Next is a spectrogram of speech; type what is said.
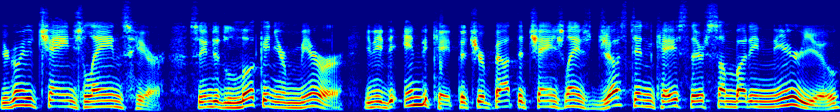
You're going to change lanes here. So you need to look in your mirror. You need to indicate that you're about to change lanes just in case there's somebody near you.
